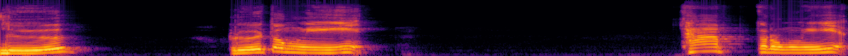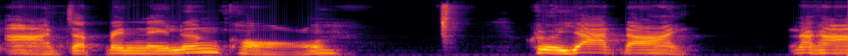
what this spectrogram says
หรือ หรือตรงนี้ ถ้าตรงนี้อาจจะเป็นในเรื่องของเครือญาติได้นะคะ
